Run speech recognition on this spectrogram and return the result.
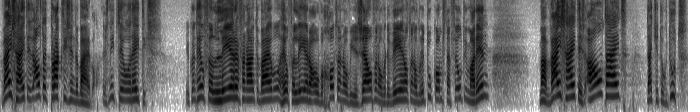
Wijsheid is altijd praktisch in de Bijbel. Het is niet theoretisch. Je kunt heel veel leren vanuit de Bijbel, heel veel leren over God en over jezelf en over de wereld en over de toekomst en vult u maar in. Maar wijsheid is altijd dat je het ook doet,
